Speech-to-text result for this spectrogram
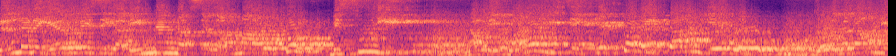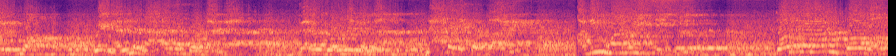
நல்லதை ஏவதை செய்யாது. இன்னன் நப்சல் அம்மாவுக்கும் பிசூயி நம்முடைய மனோ இச்சை கெட்டதைத்தான் ஏவும் தொழுகலாம் இருப்போம். ஏய், நல்ல நாடகம் போட்டாங்க. பிற தொழுகெல்லாம் நாடகத்தை பாரு அதையும் மனோ இச்சை சொல்லும். தொழுகலாம் போவோம்.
